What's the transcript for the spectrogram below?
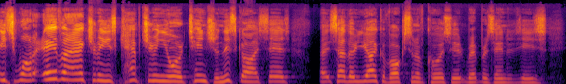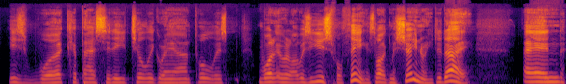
It's whatever actually is capturing your attention. This guy says, uh, so the yoke of oxen, of course, it represented his, his work capacity, till the ground, pull this, whatever. It was a useful thing. It's like machinery today. And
